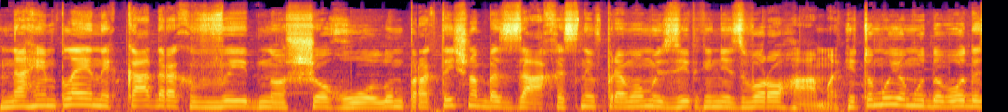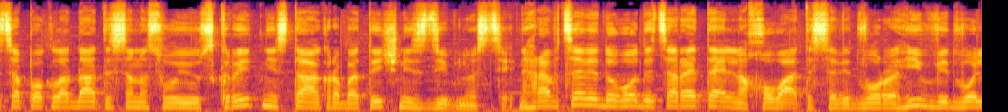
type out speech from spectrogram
На геймплейних кадрах видно, що Голум практично беззахисний в прямому зіткненні з ворогами, і тому йому доводиться покладатися на свою скритність та акробатичні здібності. Гравцеві доводиться ретельно ховатися від ворогів, відволікати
